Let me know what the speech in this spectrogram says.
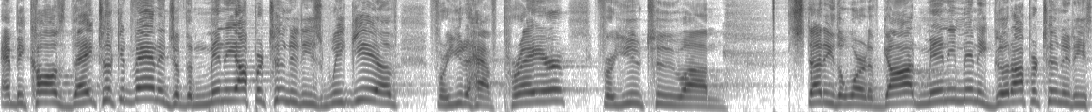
and because they took advantage of the many opportunities we give for you to have prayer, for you to um, study the Word of God, many, many good opportunities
